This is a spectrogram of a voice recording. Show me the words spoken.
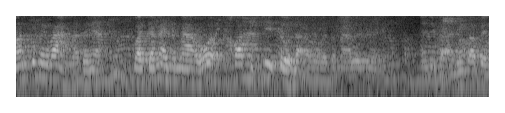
มันก็ไม่ว่างนะแต่เนี่ยกว่าจะให้อาตมาโอ้คอร์สจะจี้ตูดละโอ้อาตมาเลยเหนื่อยอันนี้ก็อันนี้ก็เป็น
